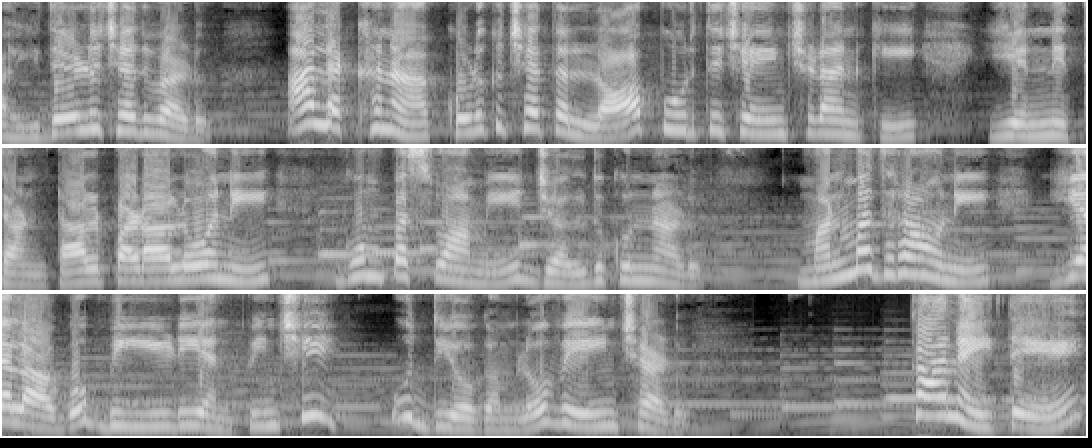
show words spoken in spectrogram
ఐదేళ్ళు చదివాడు. ఆ లెక్కన కొడుకు చేత లా పూర్తి చేయించడానికి ఎన్ని తంటాలు పడాలో అని గుంపస్వామి జల్దుకున్నాడు. మన్మథరావుని ఎలాగో బీఈడీ అనిపించి ఉద్యోగంలో వేయించాడు. కానైతే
